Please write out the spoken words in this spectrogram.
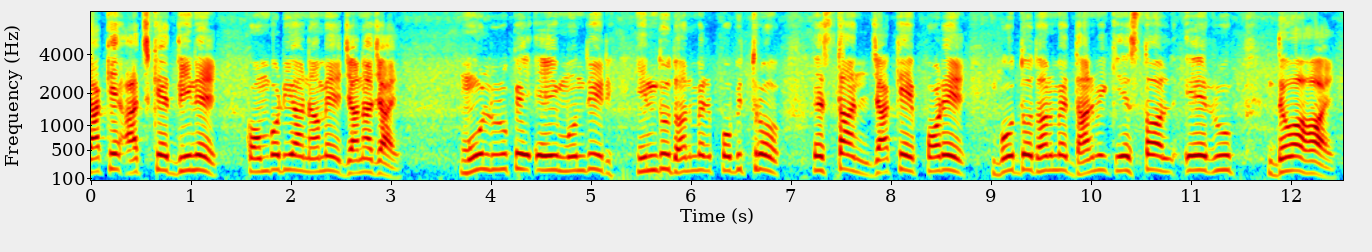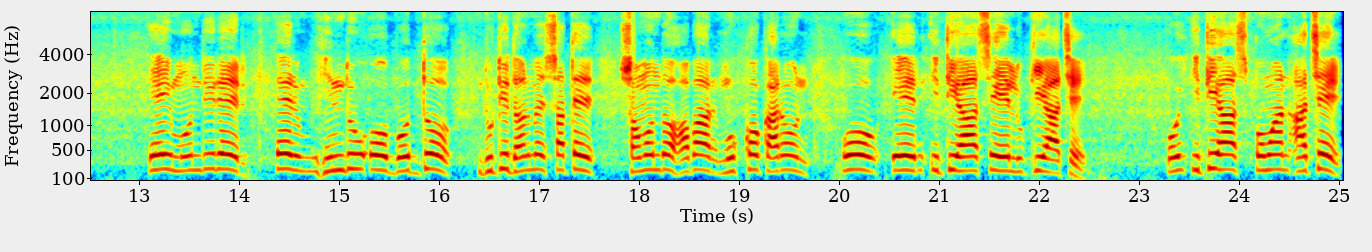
যাকে আজকের দিনে কম্বোডিয়া নামে জানা যায়। মূল রূপে এই মন্দির হিন্দু ধর্মের পবিত্র স্থান, যাকে পরে বৌদ্ধ ধর্মের ধার্মিক স্থল এর রূপ দেওয়া হয়। এই মন্দিরের, এর হিন্দু ও বৌদ্ধ দুটি ধর্মের সাথে সম্বন্ধ হবার মুখ্য কারণ ও এর ইতিহাসে লুকিয়ে আছে। ওই ইতিহাস প্রমাণ আছে,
